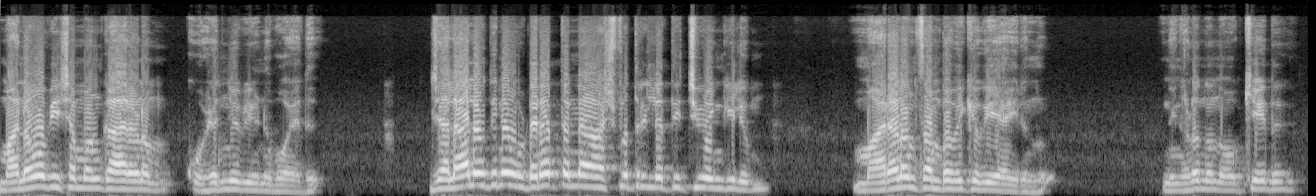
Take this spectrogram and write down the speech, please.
മനോവിഷമം കാരണം കുഴഞ്ഞു വീണുപോയത് ജലാലുദ്ദീനെ ഉടനെ തന്നെ ആശുപത്രിയിൽ എത്തിച്ചുവെങ്കിലും മരണം സംഭവിക്കുകയായിരുന്നു. നിങ്ങളൊന്ന് നോക്കിയത്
